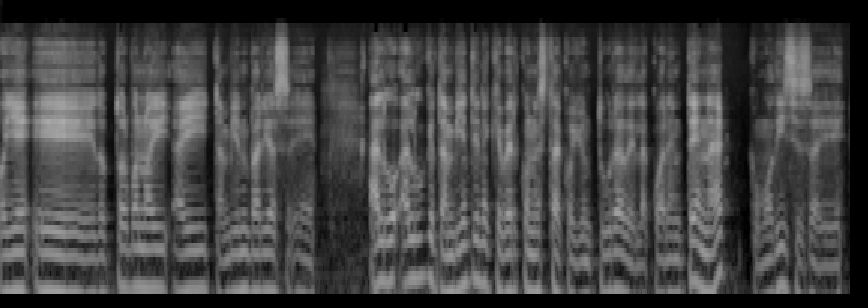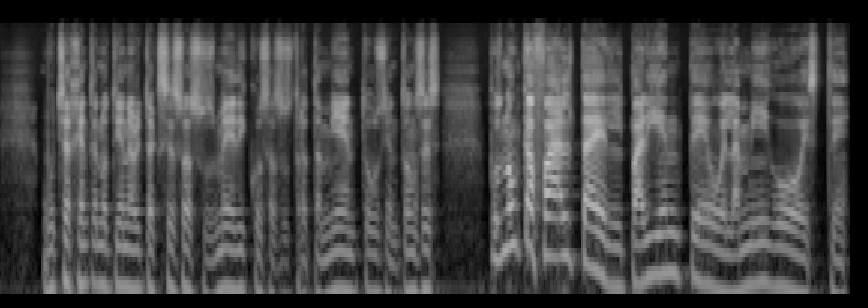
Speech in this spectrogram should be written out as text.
Oye, eh, doctor, bueno, hay, hay también varias, eh, algo, algo que también tiene que ver con esta coyuntura de la cuarentena, como dices, eh, mucha gente no tiene ahorita acceso a sus médicos, a sus tratamientos, y entonces, pues nunca falta el pariente o el amigo, este,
